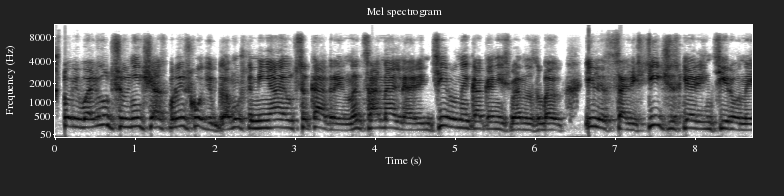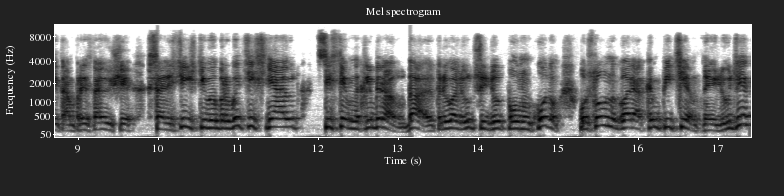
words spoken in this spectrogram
что революция у них сейчас происходит, потому что меняются кадры национально ориентированные, как они себя называют, или социалистически ориентированные, там, пристающие социалистический выбор, вытесняют системных либералов. Да, эта революция идет полным ходом. Условно говоря, компетентные люди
